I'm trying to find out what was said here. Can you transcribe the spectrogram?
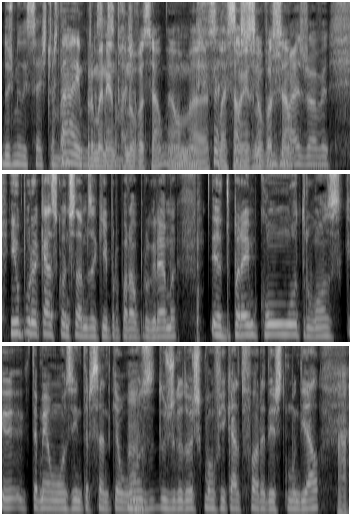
2006 também. Está em permanente renovação, é uma seleção em renovação mais jovens. Eu, por acaso, quando estávamos aqui a preparar o programa, eh, deparei-me com um outro 11 que, que, também é um 11 interessante, que é o hum. 11 dos jogadores que vão ficar de fora deste Mundial, ah,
